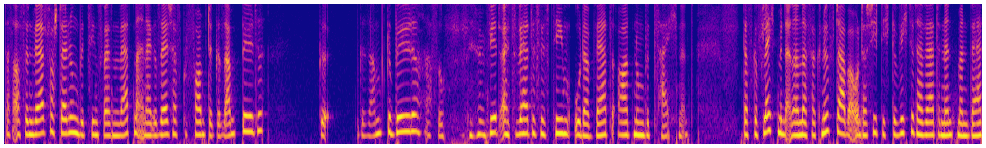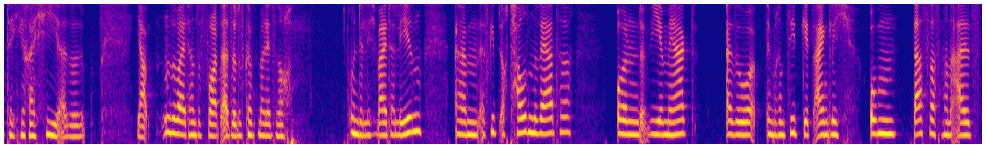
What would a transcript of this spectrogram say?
Das aus den Wertvorstellungen bzw. Werten einer Gesellschaft geformte Gesamtbilde, Ge Gesamtgebilde, ach so, wird als Wertesystem oder Wertordnung bezeichnet. Das Geflecht miteinander verknüpfter, aber unterschiedlich gewichteter Werte nennt man Wertehierarchie. Also ja, und so weiter und so fort. Also das könnte man jetzt noch unterlich weiterlesen. Ähm, es gibt auch tausende Werte und wie ihr merkt, also im Prinzip geht es eigentlich um das, was man als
